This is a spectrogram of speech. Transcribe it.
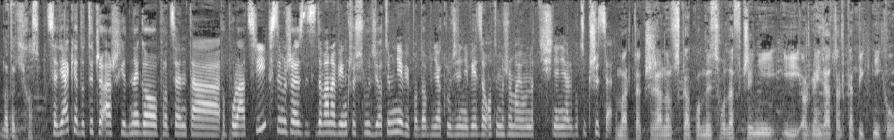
dla takich osób. Celiakia dotyczy aż 1% populacji, z tym, że zdecydowana większość ludzi o tym nie wie, podobnie jak ludzie nie wiedzą o tym, że mają nadciśnienie albo cukrzycę. Marta Krzyżanowska, pomysłodawczyni i organizatorka pikniku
